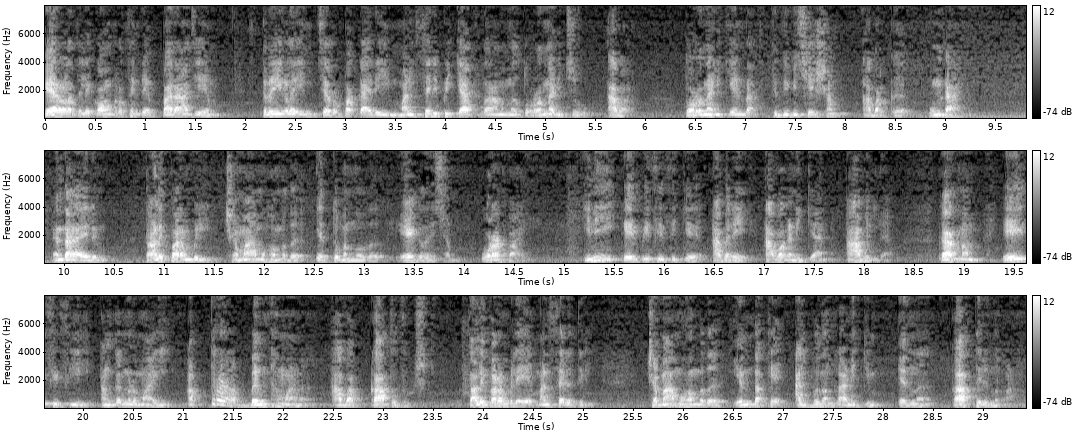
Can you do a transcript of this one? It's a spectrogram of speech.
കേരളത്തിലെ കോൺഗ്രസിന്റെ പരാജയം സ്ത്രീകളെയും ചെറുപ്പക്കാരെയും മത്സരിപ്പിക്കാത്തതാണെന്ന് തുറന്നടിച്ചു അവർ. തുറന്നടിക്കേണ്ട സ്ഥിതിവിശേഷം അവർക്ക് ഉണ്ടായി. എന്തായാലും തളിപ്പറമ്പിൽ ക്ഷമാ മുഹമ്മദ് എത്തുമെന്നത് ഏകദേശം ഉറപ്പായി. ഇനി കെ പി സി സിക്ക് അവരെ അവഗണിക്കാൻ ആവില്ല. കാരണം എ ഐ സി സി അംഗങ്ങളുമായി അത്ര ബന്ധമാണ് അവർ കാത്തുസൂക്ഷിക്കുന്നത് തളിപ്പറമ്പിലെ മത്സരത്തിൽ ക്ഷമാ മുഹമ്മദ് എന്തൊക്കെ അത്ഭുതം കാണിക്കും എന്ന് കാത്തിരുന്നു കാണാം.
